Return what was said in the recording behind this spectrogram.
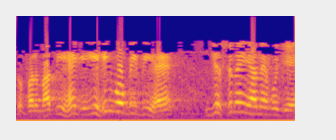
تو فرماتی ہے کہ یہی وہ بی بی ہے جس نے یعنی مجھے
